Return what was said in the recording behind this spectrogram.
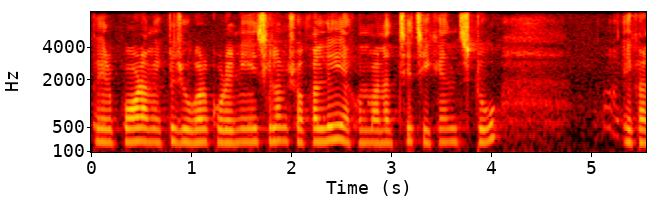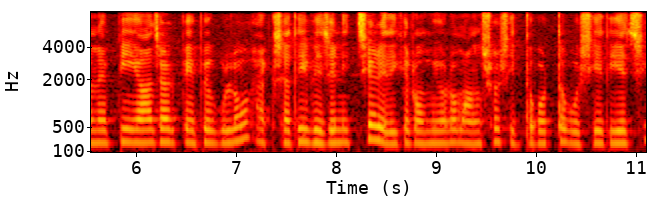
তো এরপর আমি একটু জোগাড় করে নিয়েছিলাম সকালেই, এখন বানাচ্ছি চিকেন স্টু এখানে পেঁয়াজ আর পেঁপেগুলো একসাথেই ভেজে নিচ্ছি আর এদিকে রোমিওরও মাংস সিদ্ধ করতে বসিয়ে দিয়েছি।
